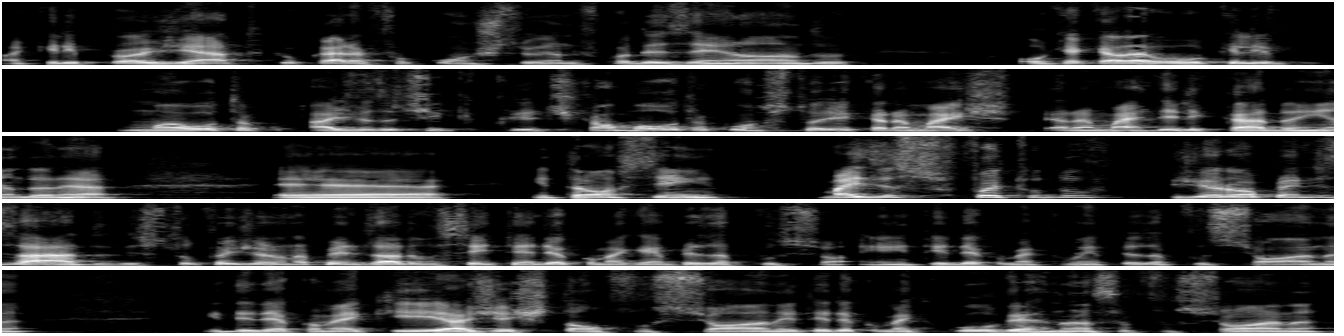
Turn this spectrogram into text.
aquele projeto que o cara foi construindo, ficou desenhando, ou que aquela, ou que ele uma outra, às vezes eu tinha que criticar uma outra consultoria que era mais era mais delicada ainda, né? É, então assim, mas isso foi tudo gerou aprendizado. Isso tudo foi gerando aprendizado. Você entender como é que a empresa funciona, entender como é que uma empresa funciona, entender como é que a gestão funciona, entender como é que a governança funciona.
